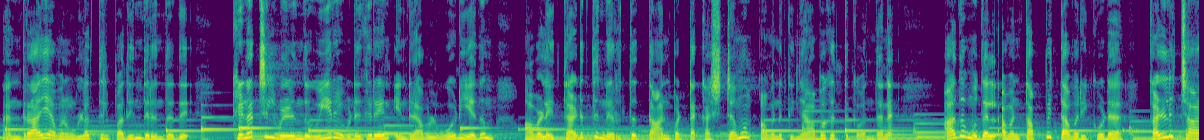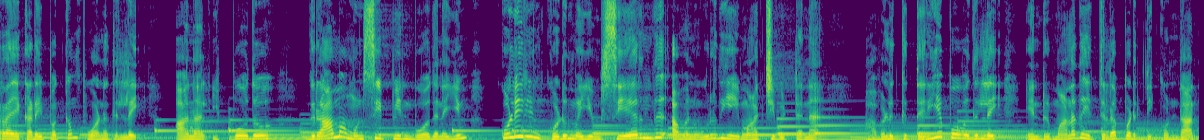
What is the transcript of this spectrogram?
நன்றாய் அவன் உள்ளத்தில் பதிந்திருந்தது. கிணற்றில் விழுந்து உயிரை விடுகிறேன் என்று அவள் ஓடியதும் அவளை தடுத்து நிறுத்த தான் பட்ட கஷ்டமும் அவனுக்கு ஞாபகத்துக்கு வந்தன. அது முதல் அவன் தப்பி தவறி கூட கள்ளுச்சாராய கடைப்பக்கம் போனதில்லை. ஆனால் இப்போதோ கிராம முன்சீப்பின் போதனையும் குளிரின் கொடுமையும் சேர்ந்து அவன் உறுதியை மாற்றிவிட்டன. அவளுக்கு தெரிய போவதில்லை என்று மனதை திடப்படுத்திக் கொண்டான்.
